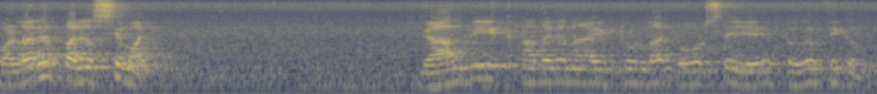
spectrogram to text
വളരെ പരസ്യമായി ഗാന്ധി ഘാതകനായിട്ടുള്ള ഗോഡ്സെയെ പ്രകീർത്തിക്കുന്നു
